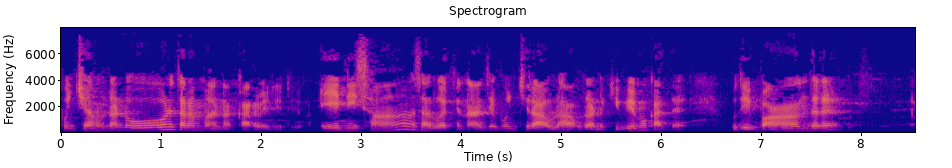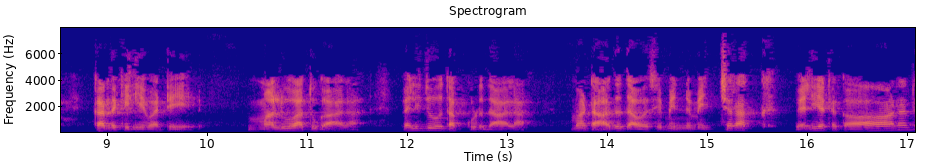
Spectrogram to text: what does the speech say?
පුංචි හමුදන්න ඕන තරම් මාන්නක්කාර වෙන්නේ. ඒ නිසාම සරුවචනාංශ පුංචි රාහුල හමුදන්න කිව්වේ මොකද්ද? උදේ පාන්දර කන්ද කෙලිය වටේ මලු අතු ගාලා වැලි දෝතක් උඩ දාලා මට අද දවසේ මෙන්න මෙච්චරක් වැලියට ගානට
